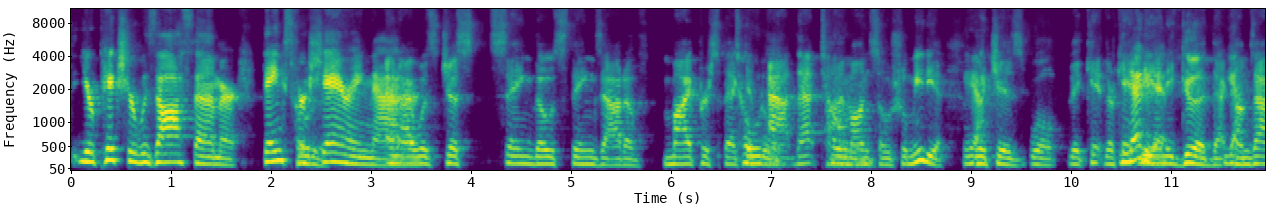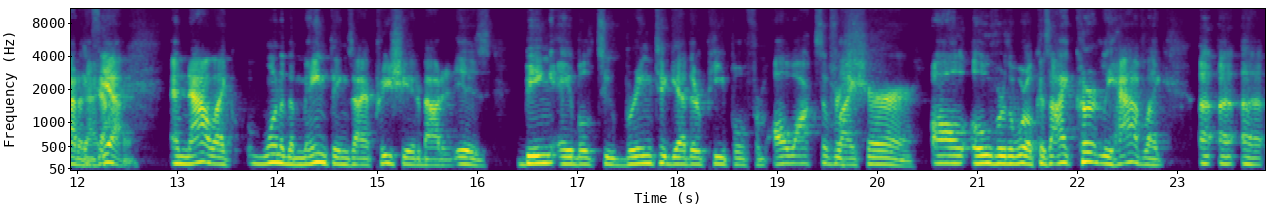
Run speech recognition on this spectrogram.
Your picture was awesome, or thanks for sharing that. and I was just saying those things out of my perspective Totally. at that time on social media, yeah, which is well, they can't there can't be any good that Yeah, comes out of that. Yeah. And now, like one of the main things I appreciate about it is being able to bring together people from all walks of For life sure. all over the world because I currently have like a, a,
